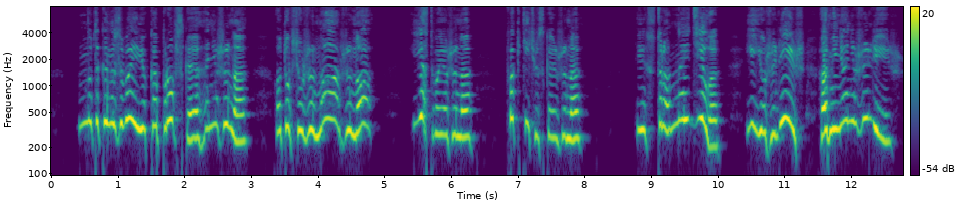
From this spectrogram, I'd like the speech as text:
— Ну так и называй ее Копровская, а не жена. А то все жена, жена. Я твоя жена, фактическая жена. И странное дело, ее жалеешь, а меня не жалеешь.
